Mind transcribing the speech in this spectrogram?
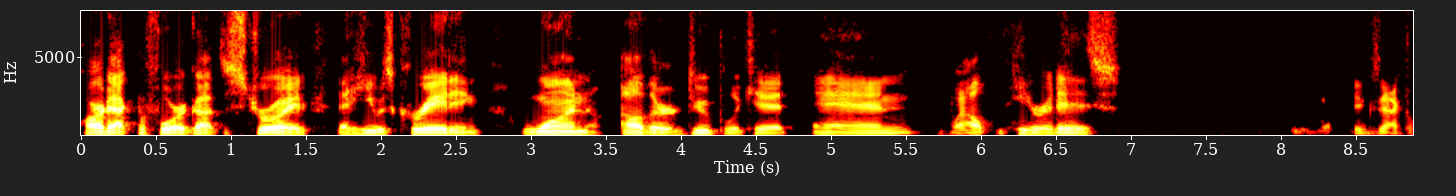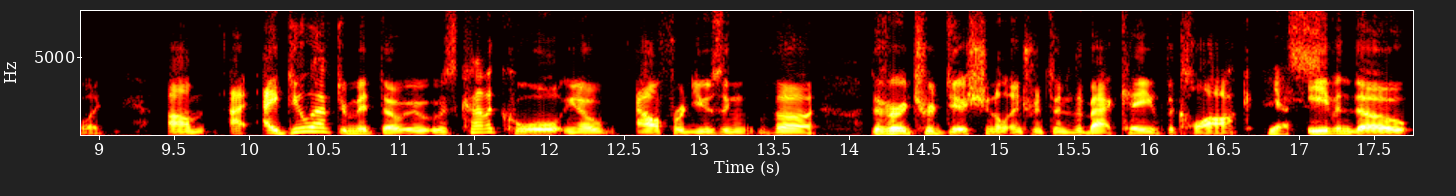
HARDAC before it got destroyed that he was creating one other duplicate and well here it is exactly. Um, I, I do have to admit though, it was kind of cool, you know, Alfred using the the very traditional entrance into the Batcave, the clock, yes even though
